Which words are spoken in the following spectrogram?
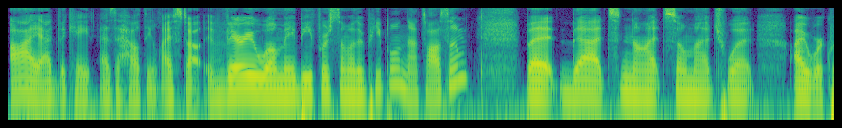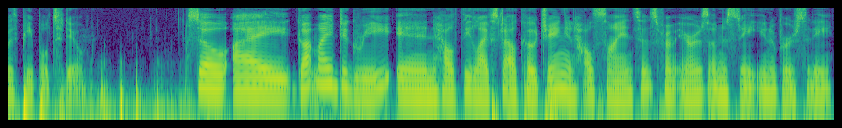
I advocate as a healthy lifestyle. It very well may be for some other people, and that's awesome, but that's not so much what I work with people to do. So, I got my degree in healthy lifestyle coaching and health sciences from Arizona State University.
